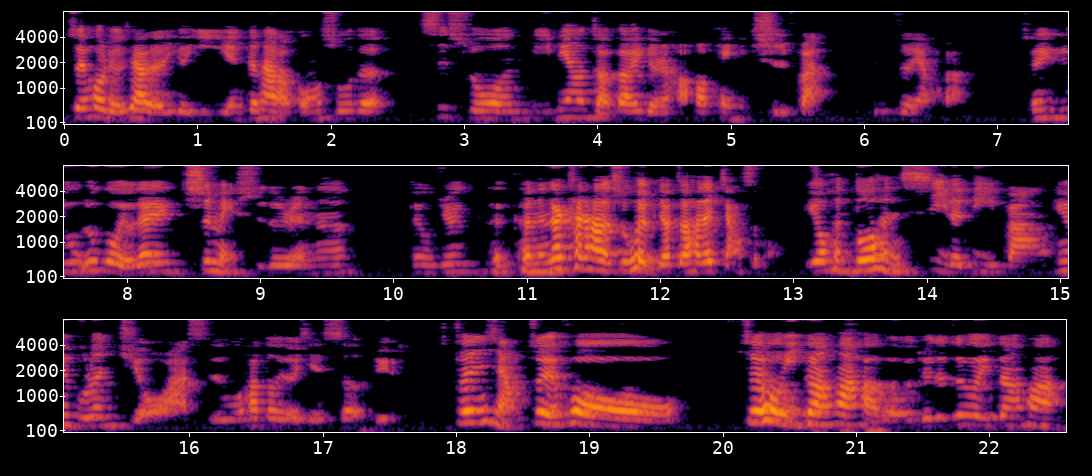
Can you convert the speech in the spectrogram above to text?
最后留下的一个遗言，跟她老公说的是说：“你一定要找到一个人好好陪你吃饭。”是这样吧？所以如如果有在吃美食的人呢，对，我觉得可可能在看他的书会比较知道他在讲什么。有很多很细的地方，因为不论酒啊、食物，它都有一些涉略。分享最后最后一段话，好了，我觉得最后一段话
